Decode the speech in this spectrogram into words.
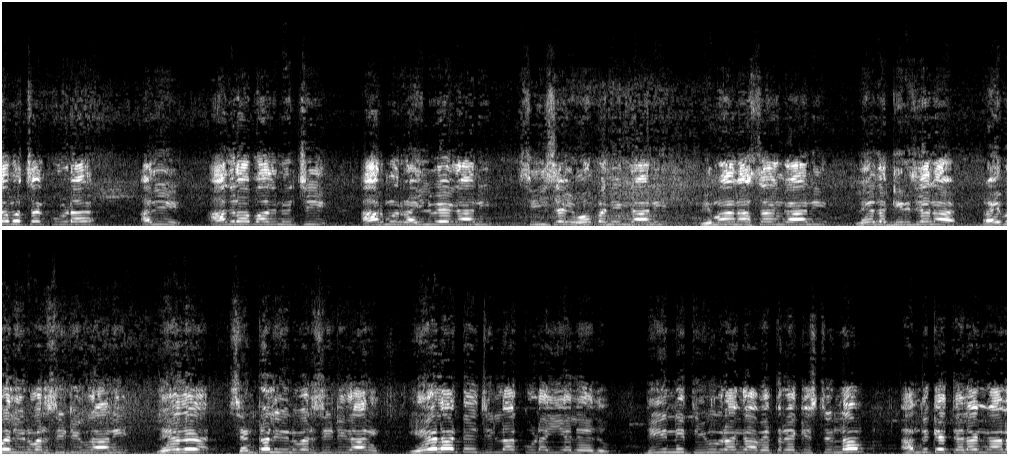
సంవత్సరం కూడా అది ఆదిలాబాద్ నుంచి ఆర్మూర్ రైల్వే కానీ సీసై ఓపెనింగ్ కానీ విమానాశ్రయం కానీ లేదా గిరిజన ట్రైబల్ యూనివర్సిటీ కానీ లేదా సెంట్రల్ యూనివర్సిటీ కానీ ఎలాంటి జిల్లాకు కూడా ఇయ్యలేదు. దీన్ని తీవ్రంగా వ్యతిరేకిస్తున్నాం. అందుకే తెలంగాణ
